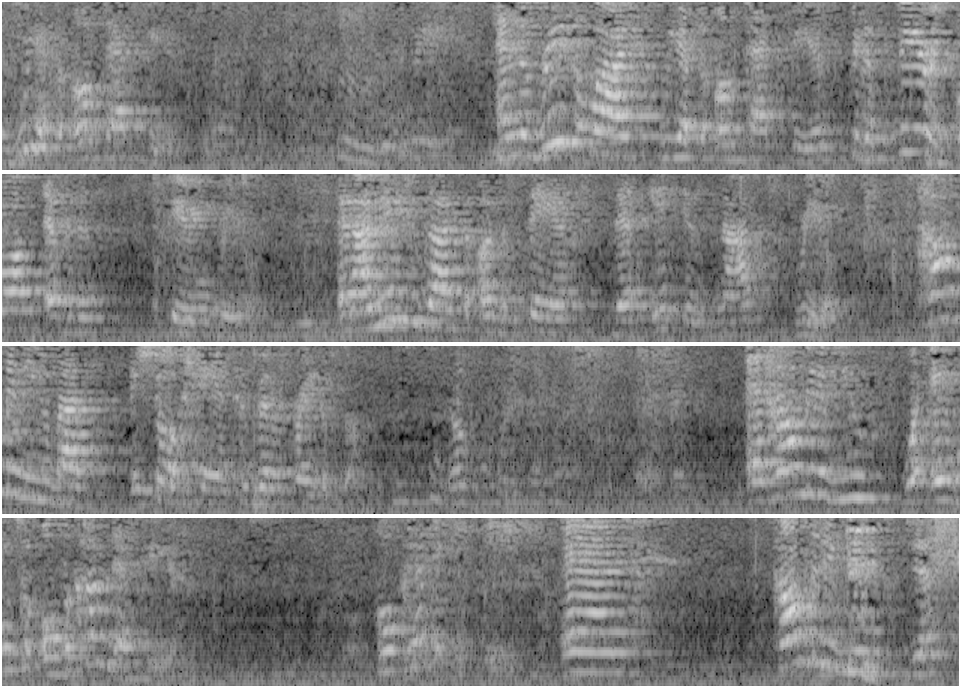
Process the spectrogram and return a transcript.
is we have to unpack fear. And the reason why we have to unpack fear, because fear is false evidence appearing real. And I need you guys to understand that it is not real. How many of you, by a show of hands, have been afraid of something? Of course. And how many of you were able to overcome that fear? Okay. And how many of you just,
